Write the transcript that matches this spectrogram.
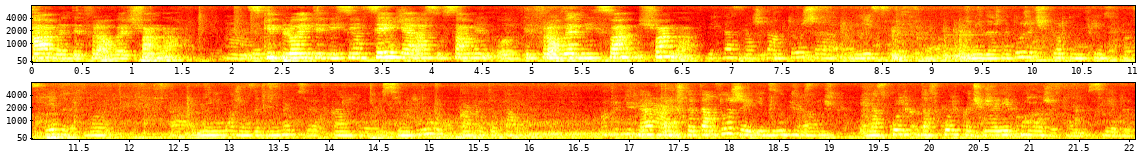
haben, die Frau wird schwanger. Es gibt Leute, die sind zehn Jahre zusammen und die Frau wird nicht schwa- schwanger. Прекрасно Ашрам тоже есть, они должны тоже четвертому принципу следовать, но мы не можем заглянуть в каждую семью, как это там, да, потому что там тоже идут, э, насколько, насколько человек может, он следует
